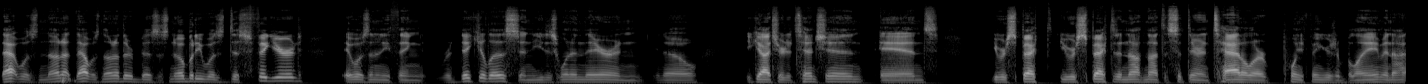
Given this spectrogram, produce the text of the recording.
that was none of that was none of their business. Nobody was disfigured. It wasn't anything ridiculous, and you just went in there and you know you got your detention and you respect you respected enough not to sit there and tattle or point fingers or blame. And I,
